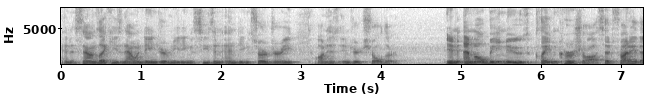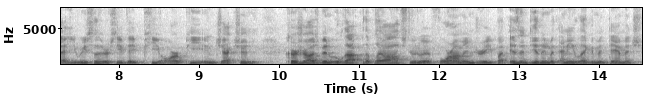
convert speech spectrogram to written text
and it sounds like he's now in danger of needing a season ending surgery on his injured shoulder. In MLB news, Clayton Kershaw said Friday that he recently received a PRP injection. Kershaw has been ruled out for the playoffs due to a forearm injury, but isn't dealing with any ligament damage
